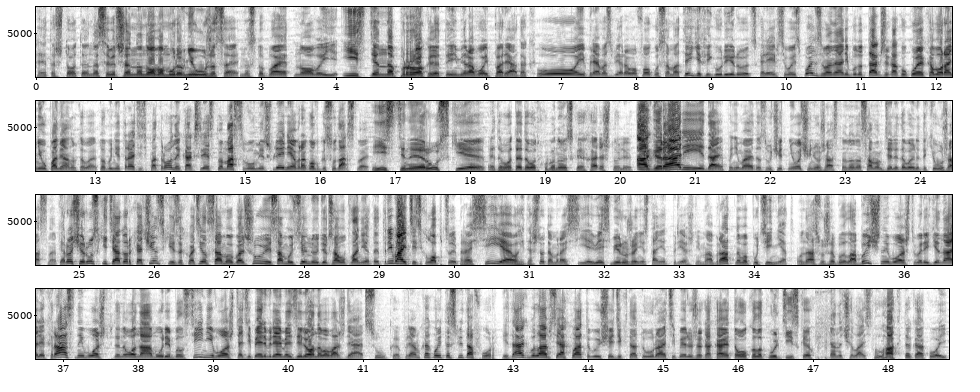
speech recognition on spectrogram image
это что-то на совершенно новом уровне ужаса. Наступает новый, истинно проклятый мировой порядок. Ой, прямо с первого фокуса мотыги фигурируют. Скорее всего, использованы они будут так же, как у кое-кого ранее упомянутого. Чтобы не тратить патроны как средство массового умершления врагов государства. Истинные русские. Это вот это вот кубаноидская харя, что ли? Аграрии, да, я понимаю, это звучит не очень ужасно, но на самом деле довольно-таки ужасно. Короче, русский Теодор Качинский захватил самую большую и самую сильную державу планеты. Тривайтесь, хлопцы! Россия... Ой, да что там Россия? Весь мир уже не станет прежним. Обратного пути нет. У нас уже был обычный вождь, в оригинале красный вождь, в ТНО на Амуре был синий вождь, а теперь время зеленого вождя. Сука, прям какой-то светофор. И так была всеохватывающая диктатура, а теперь уже какая-то околокультистская хуйня началась. Флаг-то какой.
